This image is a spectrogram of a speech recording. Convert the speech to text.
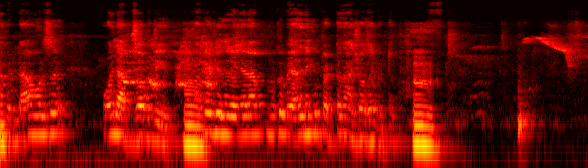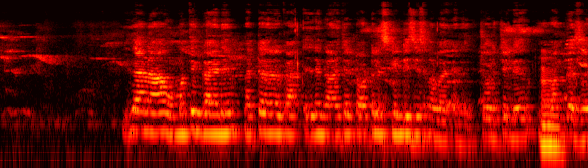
പറ്റില്ല ആ ഹോൾസ് ഓയിൽ അബ്സോർബ് ചെയ്യും. അബ്സോർബ് ചെയ്ത് കഴിഞ്ഞാൽ നമുക്ക് വേദനയ്ക്ക് പെട്ടെന്ന് ആശ്വാസം കിട്ടും. ഇതാണ് ആ ഉമ്മത്തിൻകായുടെയും മറ്റേ ഇതിനും ഇതിലും കാണിച്ച ടോട്ടൽ സ്കിൻ ഡിസീസ് എന്നുള്ള ചൊറിച്ചിൽ ഫംഗസ്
